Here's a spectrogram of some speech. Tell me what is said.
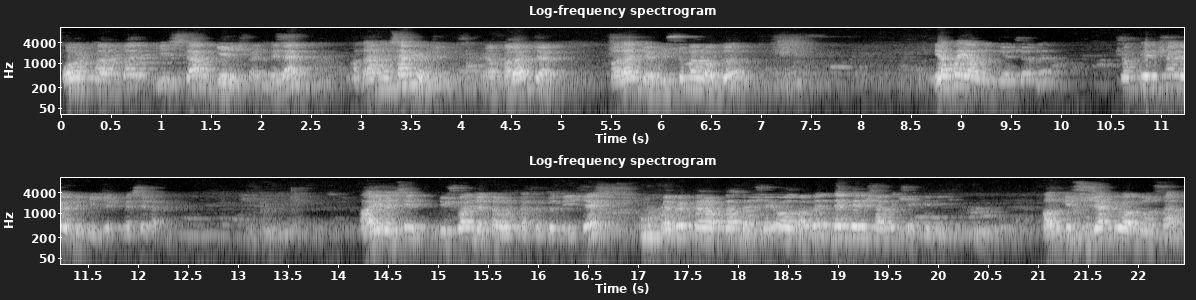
ortamda İslam gelişmez. Neden? Adam hesap yapacak. Ya falanca, falanca Müslüman oldu, yapayalnız yaşadı, çok perişan öldü diyecek mesela. Ailesi düşmanca tavır takındı diyecek, öbür taraftan da şey olmadı, ne perişanlık şekli diyecek. Halbuki sıcak yuva bulsa,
